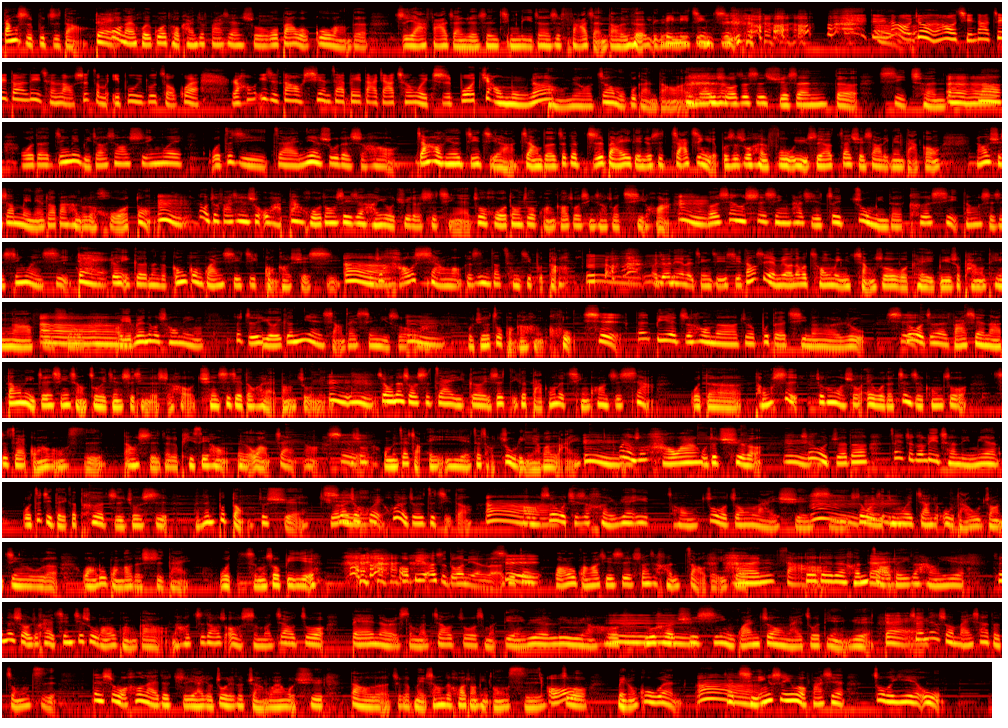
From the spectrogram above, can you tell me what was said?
当时不知道，对，后来回过头看，就发现说，我把我过往的职涯发展、人生经历，真的是发展到一个淋漓尽致。对，那我就很好奇，那这段历程，老师怎么一步一步走过来，然后一直到现在被大家称为直播教母呢？哦，没有，教母不敢当了，应该是说这是学生的戏称。那我的经历比较像是，因为我自己在念书的时候，讲好听是积极啦，讲的这个直白一点，就是家境也不是说很富裕，所以要在学校里面打工。然后学校每年都要办很多的活动，嗯，那我就发现说，哇，办活动是一件很有趣的事情，哎，做活动、做广告、做行销、做企划，嗯，而像世新，它其实最著名的科系当时是新闻系，对，跟一个那个公共关系及广告学系，嗯，我就好想哦，可是你知道成绩不到，嗯，我就念了经济系，当时也没有那么聪明，想说我可以，比如说旁听啊、复修，嗯，哦，也没有那么聪明。就只是有一个念想在心里说，嗯、哇，我觉得做广告很酷，是。但是毕业之后呢，就不得其门而入。是。可我真的发现呢、啊，当你真心想做一件事情的时候，全世界都会来帮助你。嗯嗯。所以我那时候是在一个也是一个打工的情况之下。我的同事就跟我说：“哎、欸，我的正职工作是在广告公司，当时这个 PC Home 那个网站啊，是说我们在找 AE，在找助理，你要不要来？”嗯，我想说好啊，我就去了。嗯，所以我觉得在这个历程里面，我自己的一个特质就是，反正不懂就学，学了就会，会了就是自己的。嗯，嗯，所以我其实很愿意从做中来学习，嗯、所以我是因为这样就误打误撞进入了网络广告的时代。我什么时候毕业？我毕业二十多年了。是，在网络广告其实是算是很早的一个，很早，对对对，很早的一个行业。所以那时候我就开始先接触网络广告，然后知道说哦，什么叫做 banner，什么叫做什么点阅率，然后如何去吸引观众来做点阅。对、嗯，所以那时候埋下的种子。但是我后来的职业有做了一个转弯，我去到了这个美商的化妆品公司做美容顾问。嗯，那起因是因为我发现做业务。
